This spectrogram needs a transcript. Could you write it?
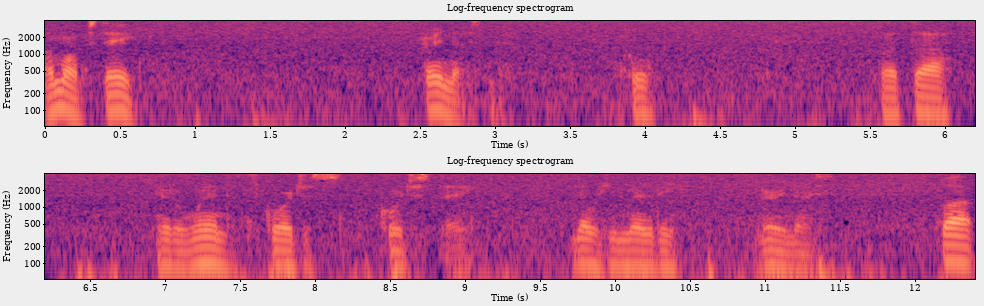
I'm upstate. Very nice, man. Cool. But uh, hear the wind. It's gorgeous. Gorgeous day. No humidity. Very nice. But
